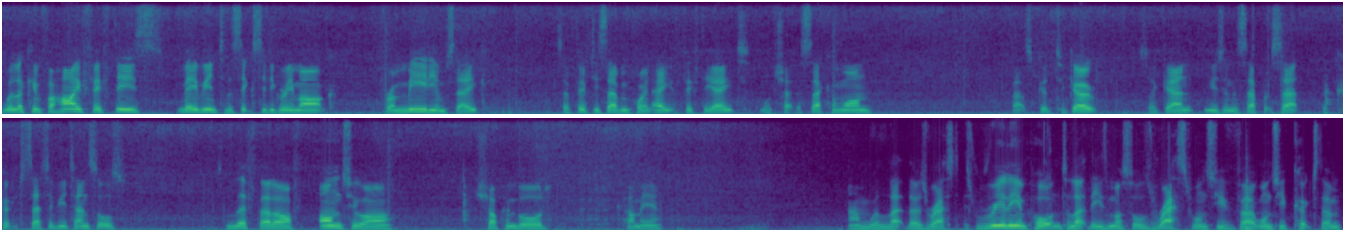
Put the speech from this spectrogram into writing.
We're looking for high 50s, maybe into the 60 degree mark for a medium steak. So 57.8, 58. We'll check the second one. That's good to go. So again, using the separate set, the cooked set of utensils, Let's lift that off onto our chopping board. Come here. And we'll let those rest. It's really important to let these muscles rest once you've, uh, once you've cooked them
